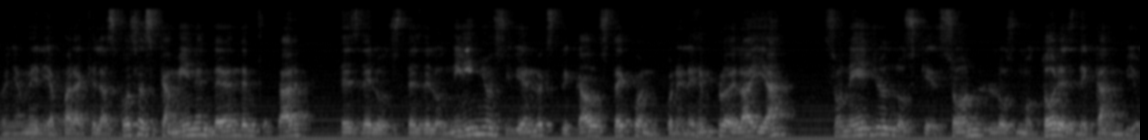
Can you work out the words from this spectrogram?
doña Amelia, para que las cosas caminen deben de empezar desde los, desde los niños, si bien lo ha explicado usted con, con el ejemplo del AIA, son ellos los que son los motores de cambio.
